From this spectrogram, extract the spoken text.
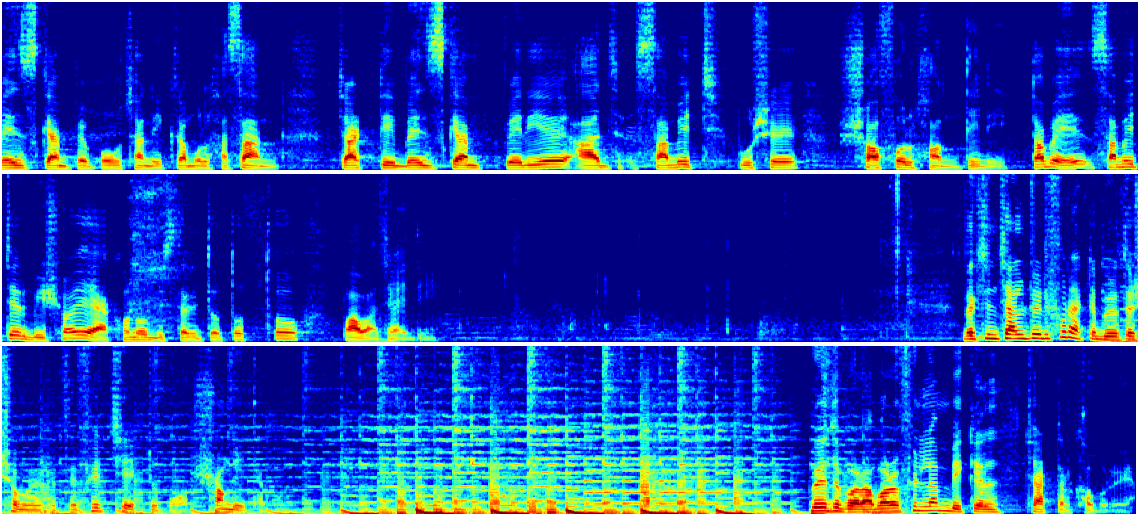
বেজ ক্যাম্পে পৌঁছান ইকরামুল হাসান। চারটি বেজ ক্যাম্প পেরিয়ে আজ সামিট পুষে সফল হন তিনি। তবে সামিটের বিষয়ে এখনও বিস্তারিত তথ্য পাওয়া যায়নি। দেখছেন চ্যানেল টোয়েন্টি ফোর একটা বিরতির সময় হয়েছে। ফিরছি একটু পর, সঙ্গেই থাকুন। বিরতির পর আবারও ফিরলাম বিকেল চারটার খবরে।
